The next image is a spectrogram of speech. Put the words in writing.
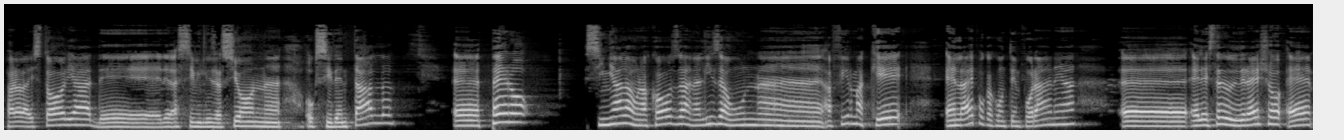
para la historia de, de, la civilización occidental, pero señala una cosa, analiza un, afirma que en la época contemporánea el Estado de Derecho es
